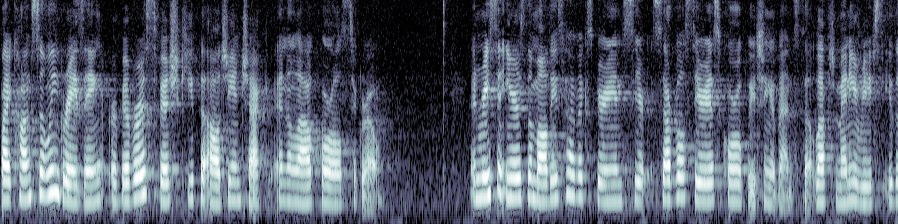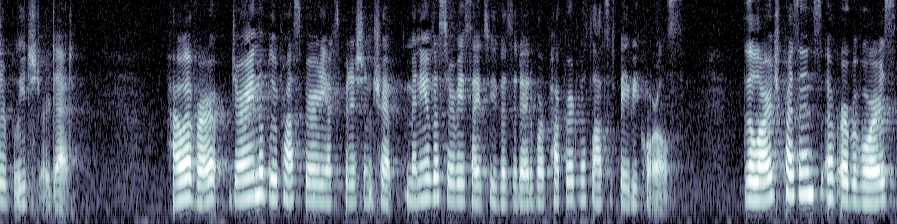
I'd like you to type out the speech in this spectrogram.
By constantly grazing, herbivorous fish keep the algae in check and allow corals to grow. In recent years, the Maldives have experienced ser several serious coral bleaching events that left many reefs either bleached or dead. However, during the Blue Prosperity expedition trip, many of the survey sites we visited were peppered with lots of baby corals. The large presence of herbivores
